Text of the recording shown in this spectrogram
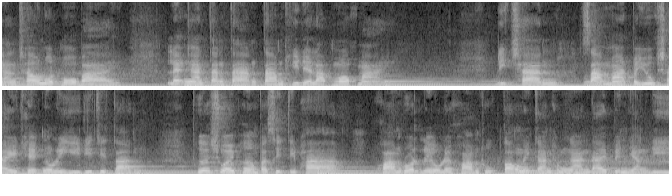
งานเช่ารถโมบาย และงานต่างๆ ตามที่ได้รับมอบหมาย ดิฉันสามารถประยุกต์ใช้เทคโนโลยีดิจิตัล เพื่อช่วยเพิ่มประสิทธิภาพ ความรวดเร็วและความถูกต้องในการทำงานได้เป็นอย่างดี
